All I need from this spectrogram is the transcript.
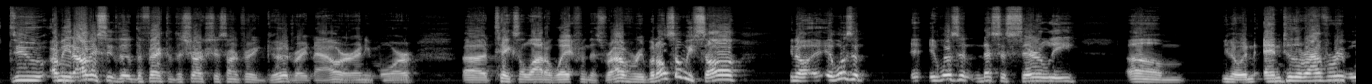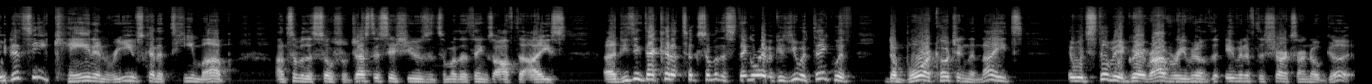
Do I mean obviously the the fact that the Sharks just aren't very good right now or anymore uh, takes a lot away from this rivalry, but also we saw, you know, it wasn't it, it wasn't necessarily um, you know, an end to the rivalry. But we did see Kane and Reaves kind of team up on some of the social justice issues and some other things off the ice. Uh, do you think that kind of took some of the sting away? Because you would think with DeBoer coaching the Knights, it would still be a great rivalry, even if the, even if the Sharks are no good.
